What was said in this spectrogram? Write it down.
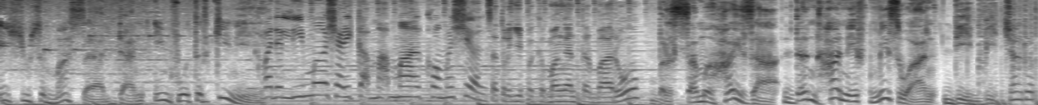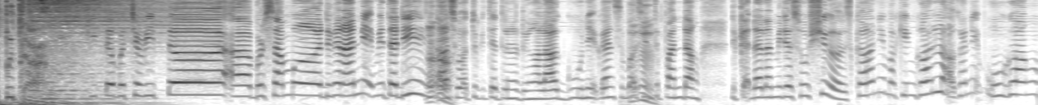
isu semasa dan info terkini kepada lima syarikat makmal komersial. Satu lagi perkembangan terbaru bersama Haiza dan Hanif Miswan di Bicara Petang. Kita bercerita uh, bersama dengan Anik ni tadi uh-huh. uh, sewaktu kita tengah dengar lagu ni kan sebab uh-huh. saya terpandang dekat dalam media sosial. Sekarang ni makin galak kan ni orang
